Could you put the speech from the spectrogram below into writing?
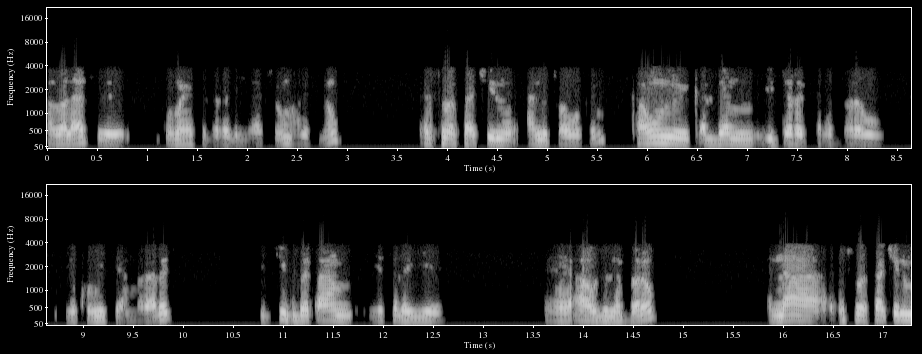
አባላት ጥቆማ የተደረገላቸው ማለት ነው። እርስ በርሳችን አንተዋወቅም። ከአሁን ቀደም ይደረግ ከነበረው የኮሚቴ አመራረጥ እጅግ በጣም የተለየ አውድ ነበረው እና እርስ በርሳችንም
